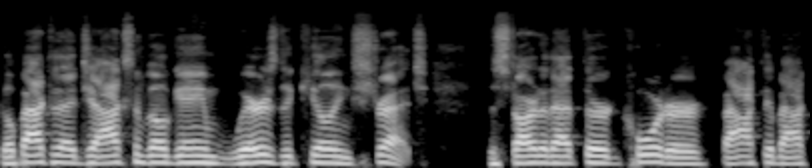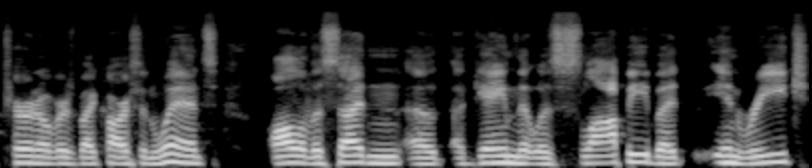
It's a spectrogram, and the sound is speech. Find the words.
Go back to that Jacksonville game. Where's the killing stretch? The start of that third quarter, back to back turnovers by Carson Wentz, all of a sudden a, a, game that was sloppy but in reach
